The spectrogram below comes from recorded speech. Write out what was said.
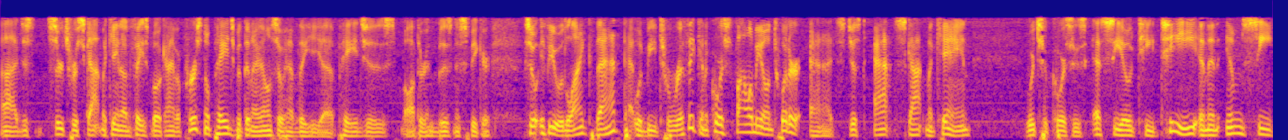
Uh, just search for Scott McKain on Facebook. I have a personal page, but then I also have the uh, author and business speaker. So if you would like that, that would be terrific. And of course, follow me on Twitter. Uh, it's just at Scott McKain, which of course is S C O T T and then M C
